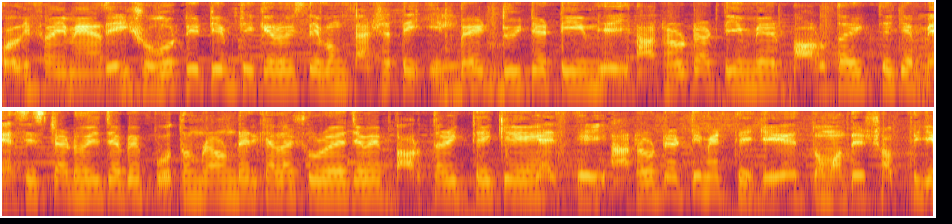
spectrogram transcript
কোয়ালিফাই ম্যাচ এই ষোলোটি টিম টিকে রয়েছে এবং তার সাথে ইনভাইট দুইটা টিম এই আঠারোটা টিমের বারো তারিখ থেকে ম্যাচ স্টার্ট হয়ে যাবে। প্রথম রাউন্ডের খেলা শুরু হয়ে যাবে। বারো তারিখ থেকে এই আঠারোটা টিমের থেকে তোমাদের সব থেকে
